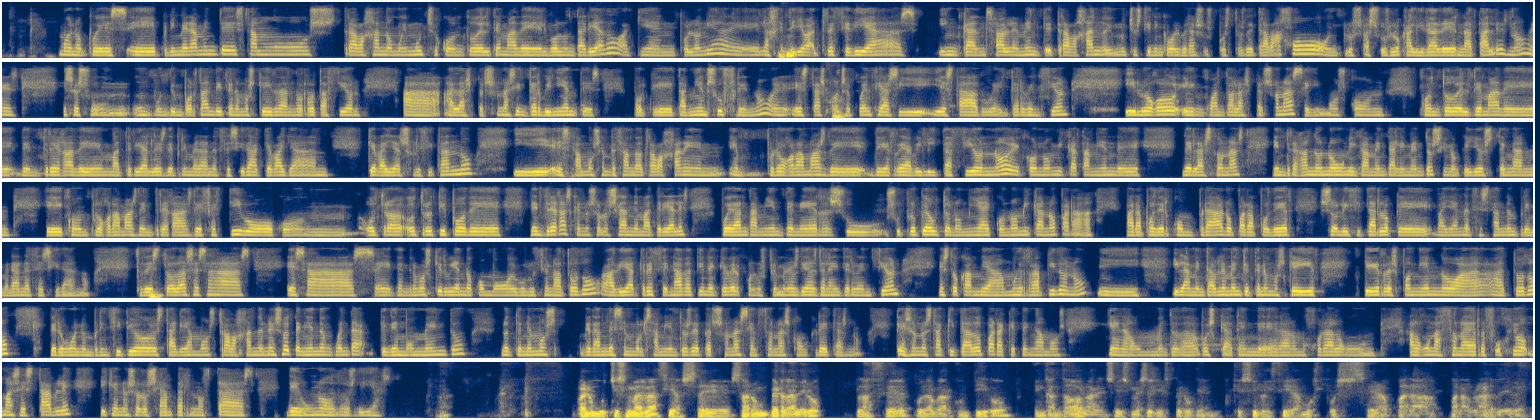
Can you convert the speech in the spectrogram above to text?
Bueno, pues eh, primeramente estamos trabajando muy mucho con todo el tema del voluntariado aquí en Polonia. Eh, la gente lleva 13 días incansablemente trabajando y muchos tienen que volver a sus puestos de trabajo o incluso a sus localidades natales. ¿no? Es, eso es un, punto importante y tenemos que ir dando rotación a, las personas intervinientes porque también sufren e, estas consecuencias y, esta dura intervención. Y luego, en cuanto a las personas, seguimos con, todo el tema de, entrega de materiales de primera necesidad que vayan, que vayan solicitando y estamos empezando a trabajar en programas de de, rehabilitación ¿no? económica también de, las zonas, entregando no únicamente alimentos, sino que ellos tengan eh, con programas de entregas de efectivo o con otro, otro tipo de, entregas que no solo sean de materiales, puedan también tener su, propia autonomía económica ¿no? para, para poder comprar o para poder solicitar lo que vayan necesitando en primera necesidad. ¿no? Entonces, mm. todas esas, esas eh, tendremos que ir viendo cómo evoluciona todo. A día 13 nada tiene que ver con los primeros días de la intervención. Esto cambia muy rápido ¿no? y, lamentablemente tenemos que ir, respondiendo a, todo, pero bueno, en principio estaríamos trabajando en eso teniendo en cuenta que de momento no tenemos grandes embolsamientos de personas en zonas concretas, ¿no? que eso no está quitado para que tengamos que en algún momento dado pues, que atender a lo mejor algún, alguna zona de refugio más estable y que no solo sean pernoctas de uno o dos días. Muchísimas gracias, eh. Un verdadero placer poder hablar contigo. Encantado de hablar en seis meses y espero que, si lo hiciéramos, pues sea para, hablar de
